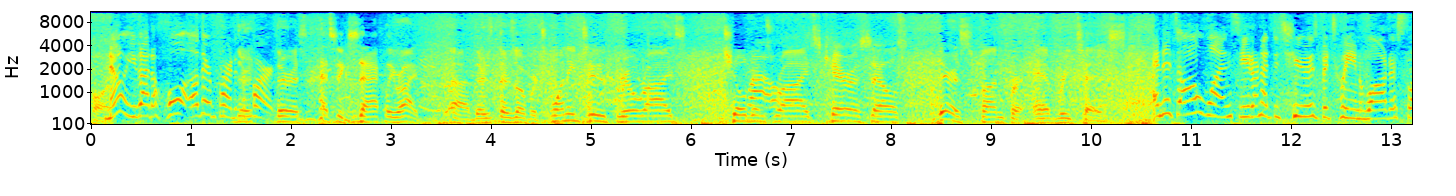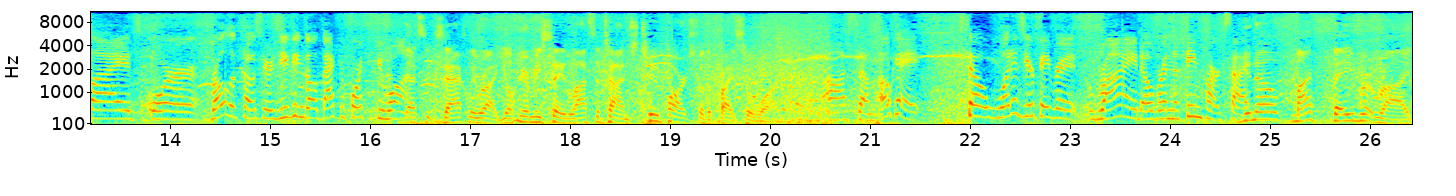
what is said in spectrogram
park. No, you got a whole other part there, of the park. There is, that's exactly right. Uh, there's, there's over 22 thrill rides, children's wow. rides, carousels. There is fun for every taste. And it's all one, so you don't have to choose between water slides or roller coasters. You can go back and forth if you want. That's exactly right. You'll hear me say lots of times, two parks for the price of one. Awesome. Okay, so what is your favorite ride over in the theme park side? You know, my favorite ride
